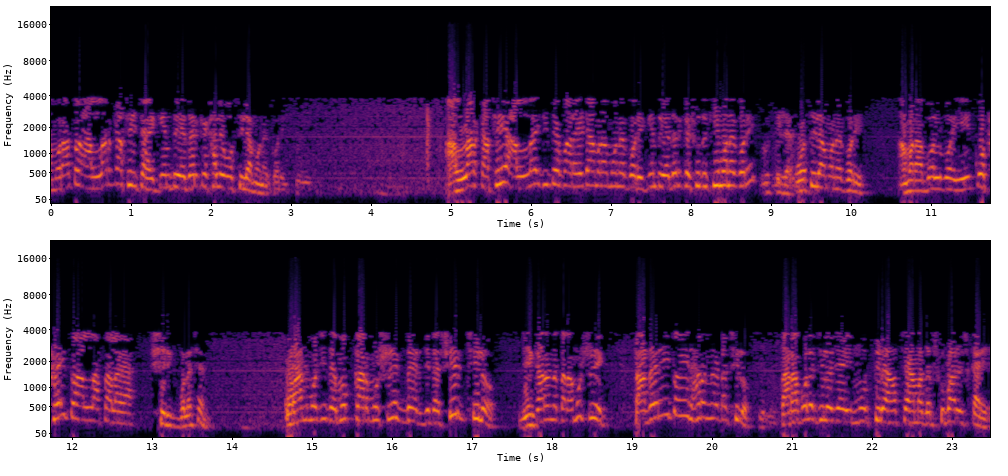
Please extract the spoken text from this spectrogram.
আমরা তো আল্লাহর কাছেই চাই কিন্তু এদেরকে খালি ওসিলা মনে করি। আল্লাহর কাছে আল্লাহ দিতে পারে এটা আমরা মনে করি কিন্তু এদেরকে শুধু কি মনে করি? ওসিলা। মনে করি। আমরা বলব এই কোথায় তো আল্লাহ তালা শিরিক বলেছেন? কোরআন মজিদে মক্কার মুশরিকদের যেটা শির ছিল যে কারণে তারা মুশরিক তাদেরই তো এই ধারণাটা ছিল। তারা বলেছিল যে এই মূর্তিরা হচ্ছে আমাদের সুপারিশকারী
